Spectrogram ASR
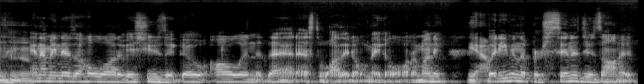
mhm, And I mean, there's a whole lot of issues that go all into that as to why they don't make a lot of money. yeah, But even the percentages on it,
